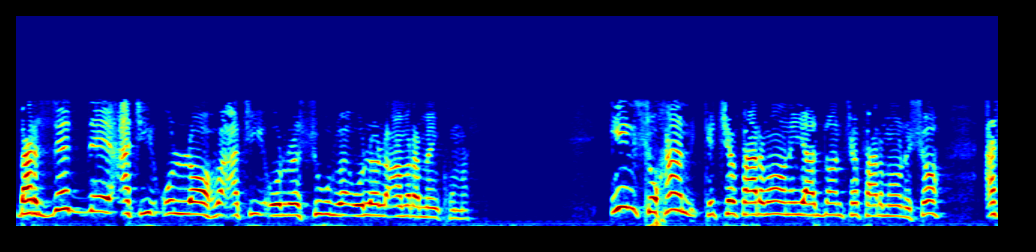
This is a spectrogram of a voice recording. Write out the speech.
بر ضد عطیع الله و عطیع الرسول و اول الامر منکم است. این سخن که چه فرمان یزدان چه فرمان شاه از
